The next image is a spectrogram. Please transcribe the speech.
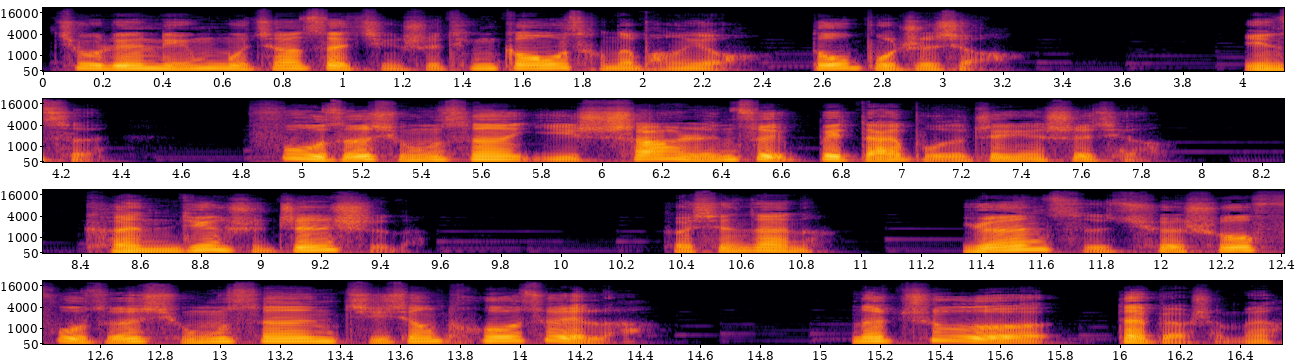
就连铃木家在警视厅高层的朋友都不知晓。因此，负责熊三以杀人罪被逮捕的这件事情，肯定是真实的。可现在呢，原子却说负责熊三即将脱罪了，那这代表什么呀？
